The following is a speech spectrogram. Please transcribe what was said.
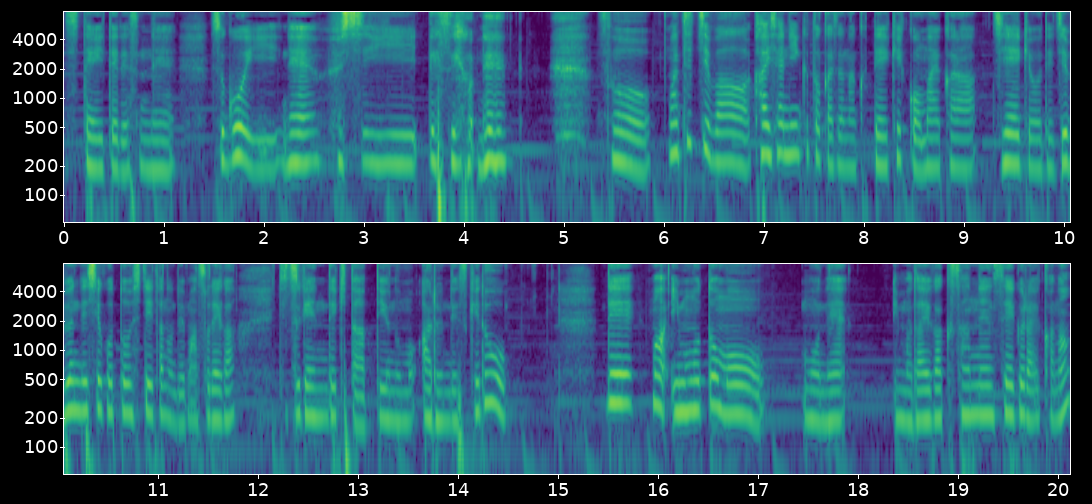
していてですねすごいね不思議ですよね。そう、まあ、父は会社に行くとかじゃなくて結構前から自営業で自分で仕事をしていたので、まあ、それが実現できたっていうのもあるんですけどで、まあ、妹ももうね今大学3年生ぐらいかな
